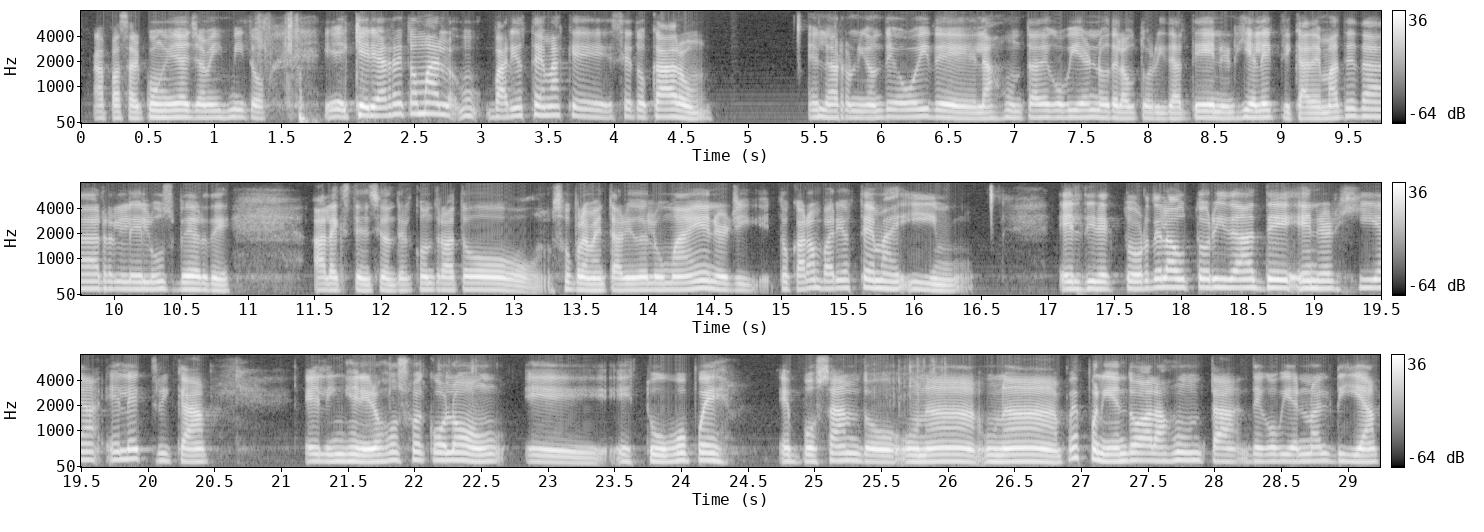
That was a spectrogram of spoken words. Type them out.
a pasar con ella ya mismito. Eh, quería retomar varios temas que se tocaron en la reunión de hoy de la Junta de Gobierno de la Autoridad de Energía Eléctrica, además de darle luz verde a la extensión del contrato suplementario de Luma Energy, tocaron varios temas y el director de la Autoridad de Energía Eléctrica, el ingeniero Josué Colón, eh, estuvo pues esbozando una, una, pues poniendo a la Junta de Gobierno al día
